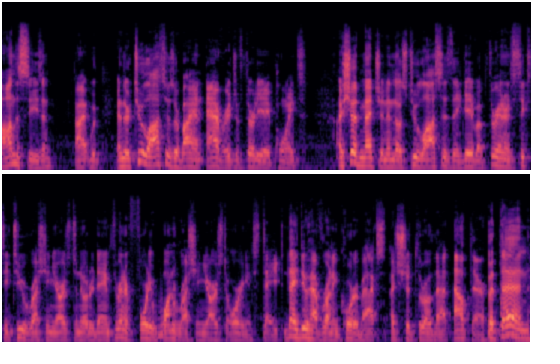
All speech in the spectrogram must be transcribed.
on the season. All right, and their two losses are by an average of 38 points. I should mention in those two losses, they gave up 362 rushing yards to Notre Dame, 341 rushing yards to Oregon State. They do have running quarterbacks. I should throw that out there. But then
